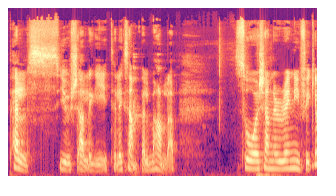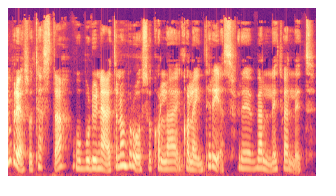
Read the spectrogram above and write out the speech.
pälsdjursallergi till exempel behandlad. Så känner du dig nyfiken på det så testa. Och bor du i närheten av Borås så kolla, kolla in Therese, för det är väldigt, väldigt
